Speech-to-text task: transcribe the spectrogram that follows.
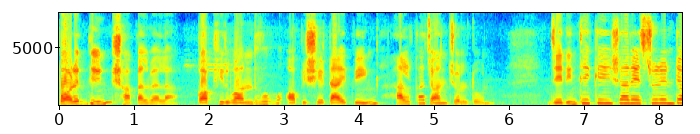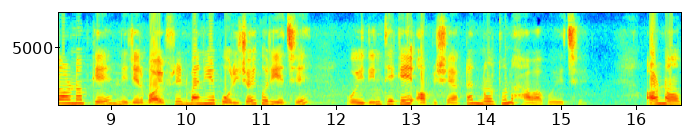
পরের দিন সকালবেলা। কফির গন্ধ, অফিসে টাইপিং, হালকা চঞ্চল টোন। যেদিন থেকে ঈশা রেস্টুরেন্টে অর্ণবকে নিজের বয়ফ্রেন্ড বানিয়ে পরিচয় করিয়েছে, ওই দিন থেকেই অফিসে একটা নতুন হাওয়া বয়েছে। অর্ণব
